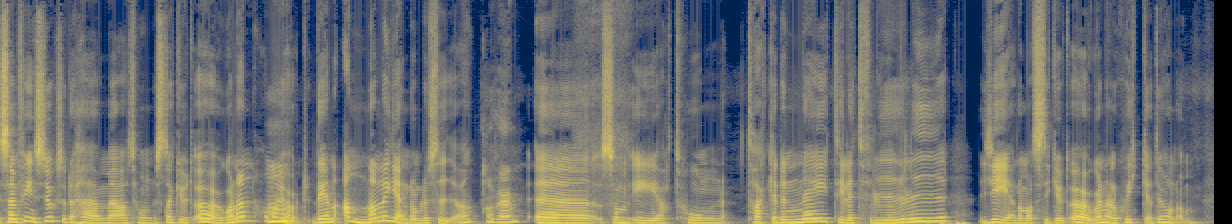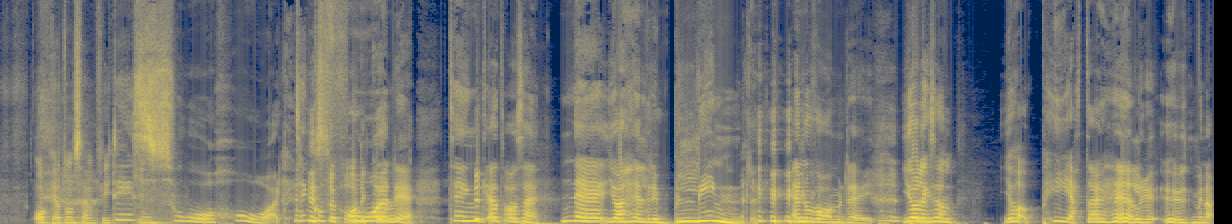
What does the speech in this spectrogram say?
sen finns det ju också det här med att hon stack ut ögonen har man Mm. hört. Det är en annan legend om Lucia. Okej. Eh, som är att hon tackade nej till ett frieri genom att sticka ut ögonen och skicka till honom. Och att hon sen fick... Det är så hårt. Tänk att få hardcore. det. Tänk att vara så här. nej jag är hellre blind än att vara med dig. Jag liksom, jag petar hellre ut mina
